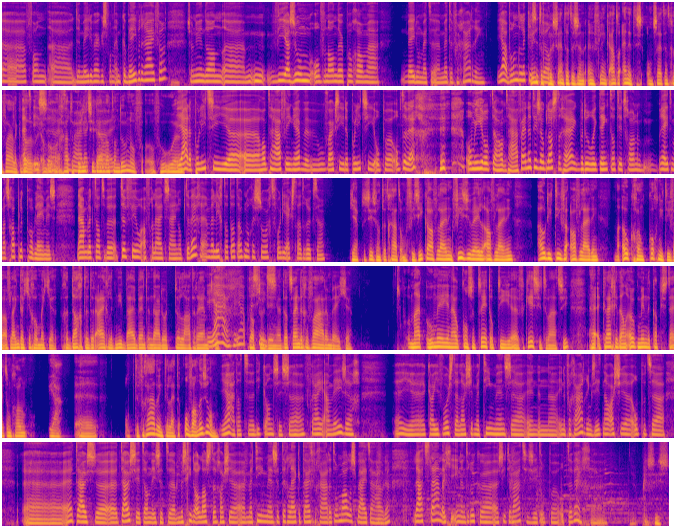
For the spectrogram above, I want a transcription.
uh, van uh, de medewerkers van MKB-bedrijven zo nu en dan via Zoom of een ander programma meedoen met met de vergadering. Ja, wonderlijk is het wel. 20%, dat is een, een flink aantal. En het is ontzettend gevaarlijk. Het is, uh, Gaat de politie daar wat aan doen? Of, of hoe, uh... Ja, de politiehandhaving. Uh, hoe vaak zie je de politie op, op de weg om hierop te handhaven? En het is ook lastig. Hè? Ik bedoel, ik denk dat dit gewoon een breed maatschappelijk probleem is. Namelijk dat we te veel afgeleid zijn op de weg. En wellicht dat dat ook nog eens zorgt voor die extra drukte. Ja, precies. Want het gaat om fysieke afleiding, visuele afleiding, auditieve afleiding maar ook gewoon cognitieve afleiding. Dat je gewoon met je gedachten er eigenlijk niet bij bent en daardoor te laat remt. Ja, ja precies. Dat soort dingen. Dat zijn de gevaren een beetje. Maar hoe meer je nou concentreert op die uh, verkeerssituatie, uh, krijg je dan ook minder capaciteit om gewoon ja, uh, op de vergadering te letten. Of andersom. Ja, dat, die kans is vrij aanwezig. Je kan je voorstellen als je met tien mensen in een, in een vergadering zit. Nou, als je op het uh, thuis, uh, thuis zit, dan is het misschien al lastig als je met tien mensen tegelijkertijd vergadert om alles bij te houden. Laat staan dat je in een drukke situatie zit op, op de weg. Ja, precies.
